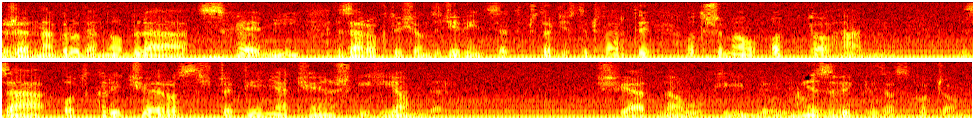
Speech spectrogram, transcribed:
że Nagrodę Nobla z chemii za rok 1944 otrzymał Otto Hahn za odkrycie rozszczepienia ciężkich jąder. Świat nauki był niezwykle zaskoczony.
